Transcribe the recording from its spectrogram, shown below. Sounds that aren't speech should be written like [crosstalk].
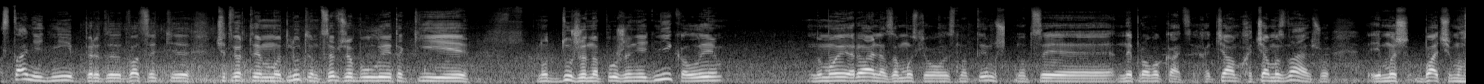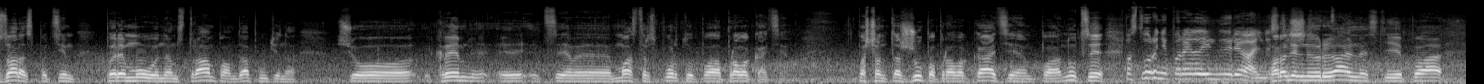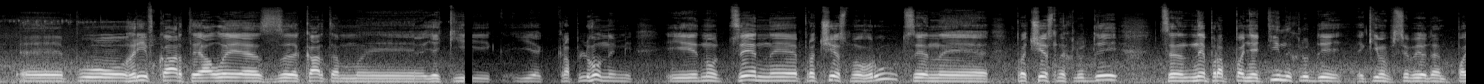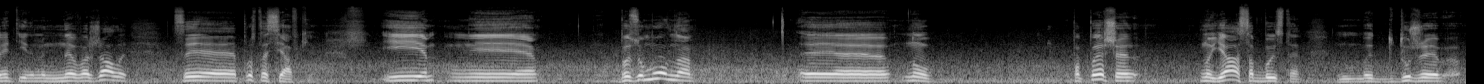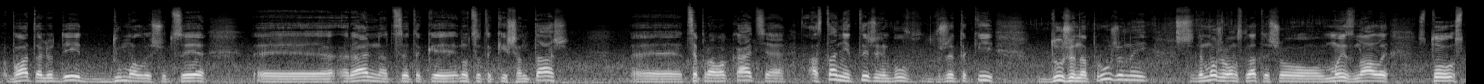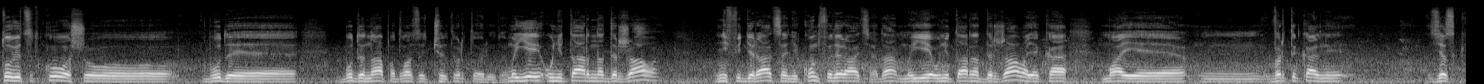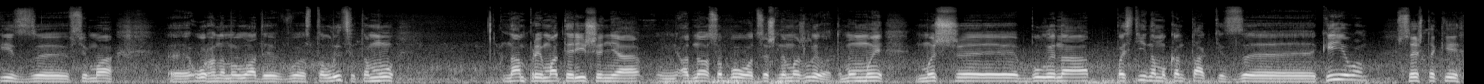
Останні дні перед 24 лютим це вже були такі ну, дуже напружені дні, коли ну, ми реально замислювалися над тим, що ну, це не провокація. Хоча, хоча ми знаємо, що і ми ж бачимо [laughs] зараз по цим перемовинам з Трампом да, Путіна, що Кремль е, це е, мастер спорту по провокаціям. По шантажу, по провокаціям, по ну це По створенню паралельної реальності. паралельної реальності, по, е, по грі в карти, але з картами, які є крапльоними. І ну, це не про чесну гру, це не про чесних людей, це не про понятійних людей, які ми б себе там, понятійними не вважали. Це просто сявки. І е, безумовно, е, ну, по-перше, ну я особисто, дуже багато людей думали, що це е, реально це таке, ну, це такий шантаж, е, це провокація. Останній тиждень був вже такий дуже напружений. Не можу вам сказати, що ми знали 100%, 100% що буде, буде напад 24 лютого. Ми є унітарна держава ні федерація, ні конфедерація. Да? Ми є унітарна держава, яка має вертикальні зв'язки з е, всіма е, органами влади в столиці. Тому нам приймати рішення одноособово це ж неможливо. Тому ми, ми ж е, були на постійному контакті з Києвом. Все ж таки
